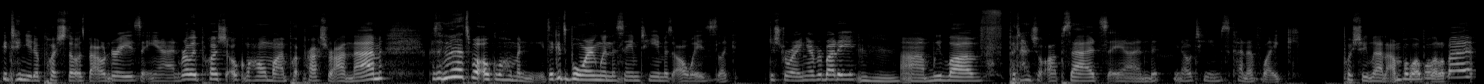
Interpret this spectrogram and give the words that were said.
Continue to push those boundaries and really push Oklahoma and put pressure on them because I think that's what Oklahoma needs. It gets boring when the same team is always like destroying everybody. Um, we love potential upsets and you know teams kind of like pushing that envelope a little bit.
